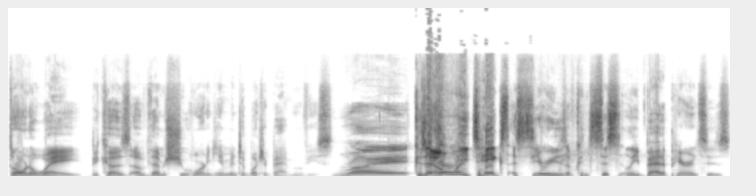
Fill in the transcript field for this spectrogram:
thrown away because of them shoehorning him into a bunch of bad movies. Right. Because it only takes a series of consistently bad appearances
